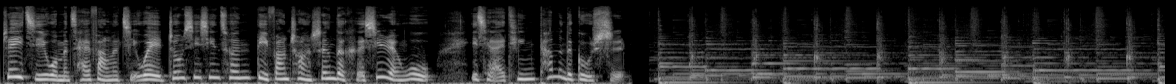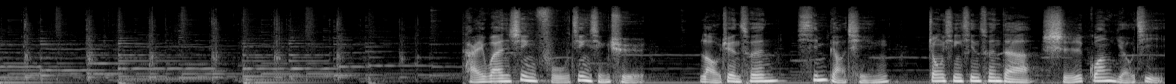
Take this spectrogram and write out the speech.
这一集我们采访了几位中心新村地方创生的核心人物，一起来听他们的故事。台湾幸福进行曲，老眷村新表情，中兴新村的时光游记。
